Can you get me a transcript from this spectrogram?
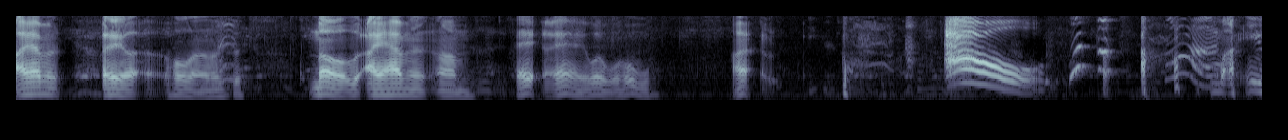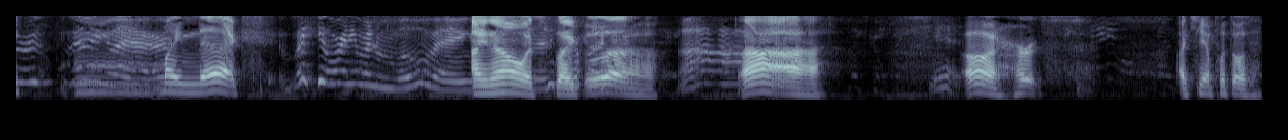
I haven't. Hey, uh, hold on. No, I haven't. Um. Hey, hey, whoa, whoa. I. Ow! My- you were sitting there, My neck. but you weren't even moving. I know. It's like, ugh. ah, Ah. Oh, it hurts. I can't put those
